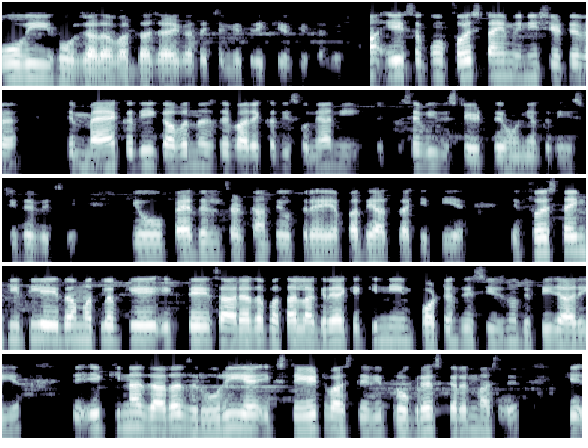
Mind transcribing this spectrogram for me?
ਉਹ ਵੀ ਹੋਰ ਜ਼ਿਆਦਾ ਵੱਧਦਾ ਜਾਏਗਾ ਤੇ ਚੰਗੇ ਤਰੀਕੇ ਅੱਗੇ ਚੱਲੇਗਾ। ਹਾਂ ਇਹ ਸਗੋਂ ਫਰਸਟ ਟਾਈਮ ਇਨੀਸ਼ੀਏਟਿਵ ਹੈ ਤੇ ਮੈਂ ਕਦੀ ਗਵਰਨੈਂਸ ਦੇ ਬਾਰੇ ਕਦੀ ਸੁਣਿਆ ਨਹੀਂ ਕਿਸੇ ਵੀ ਸਟੇਟ ਤੇ ਹੋਣ ਜਾਂ ਕਦੀ ਹਿਸਟਰੀ ਦੇ ਵਿੱਚ ਕਿ ਉਹ ਪੈਦਲ ਸੜਕਾਂ ਤੇ ਉਤਰੇ ਜਾਂ ਪਦ ਯਾਤਰਾ ਕੀਤੀ ਹੈ। ਇਹ ਫਰਸਟ ਟਾਈਮ ਕੀਤੀ ਹੈ ਇਹਦਾ ਮਤਲਬ ਕਿ ਇੱਕ ਤੇ ਸਾਰਿਆਂ ਦਾ ਪਤਾ ਲੱਗ ਰਿਹਾ ਕਿ ਕਿੰਨੀ ਇੰਪੋਰਟੈਂਸ ਇਸ ਚੀਜ਼ ਨੂੰ ਦਿੱਤੀ ਜਾ ਰਹੀ ਹੈ ਤੇ ਇਹ ਕਿੰਨਾ ਜ਼ਿਆਦਾ ਜ਼ਰੂਰੀ ਹੈ ਇੱਕ ਸਟੇਟ ਵਾਸਤੇ ਵੀ ਪ੍ਰੋਗਰੈਸ ਕਰਨ ਵਾਸਤੇ ਕਿ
